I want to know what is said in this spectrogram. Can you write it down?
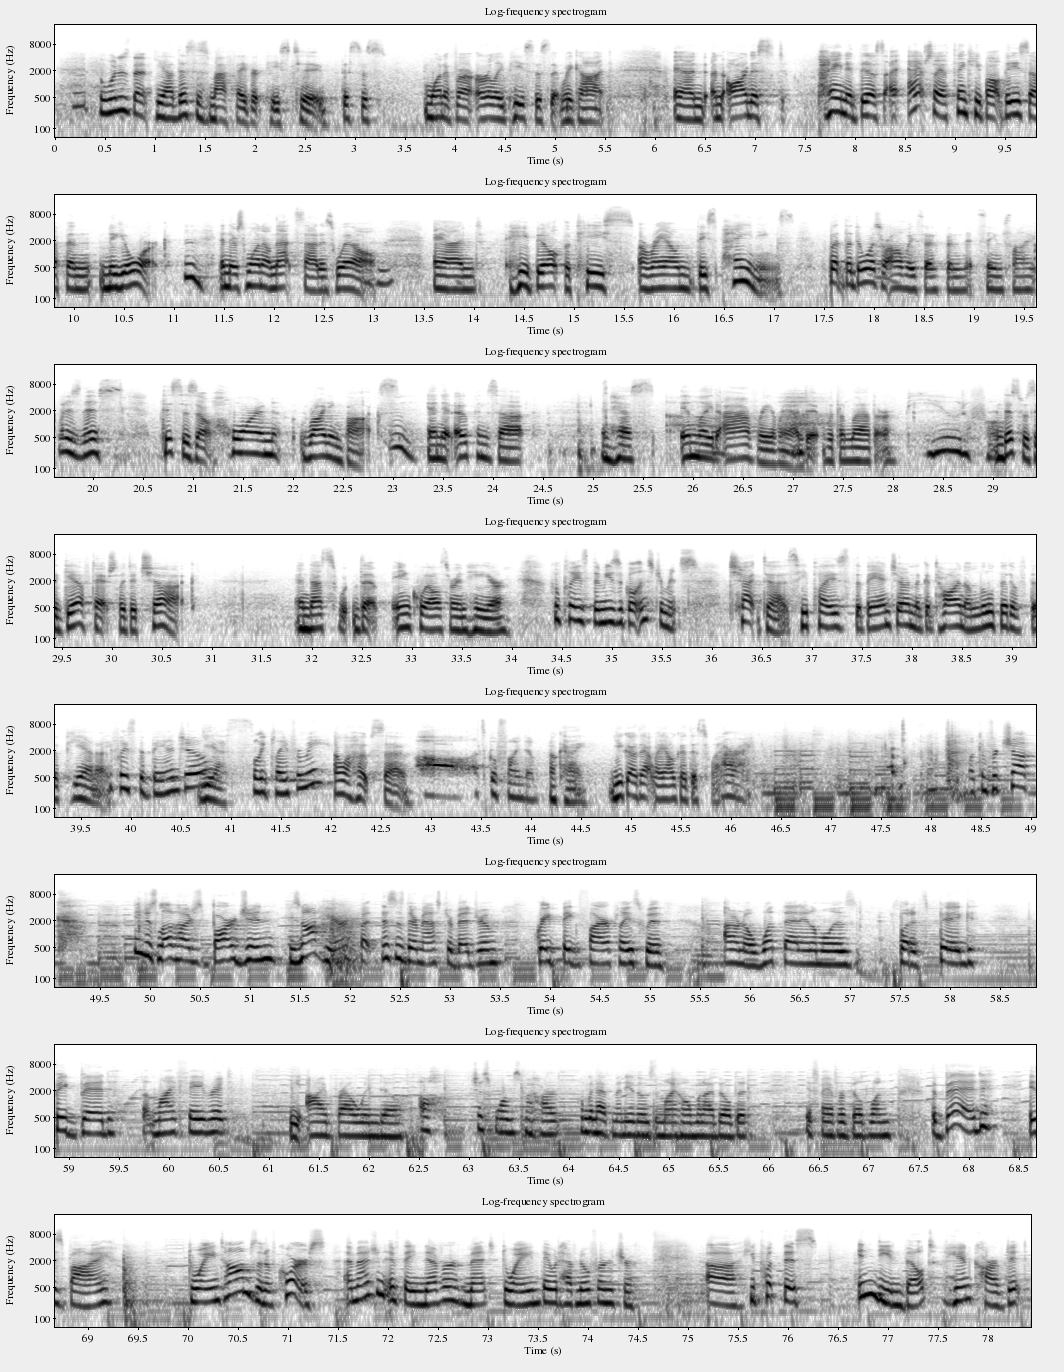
What is that? Yeah, this is my favorite piece too. This is one of our early pieces that we got. And an artist painted this. I, actually, I think he bought these up in New York. Hmm. And there's one on that side as well. Mm-hmm. And he built the piece around these paintings. But the doors are always open, it seems like. What is this? This is a horn writing box, hmm. and it opens up and has inlaid ivory around it with the leather. Beautiful. And this was a gift actually to Chuck. And that's what the inkwells are in here. Who plays the musical instruments? Chuck does. He plays the banjo and the guitar and a little bit of the piano. He plays the banjo? Yes. Will he play for me? Oh, I hope so. Oh, let's go find him. Okay. You go that way, I'll go this way. All right. Looking for Chuck. You just love how I just barge in. He's not here, but this is their master bedroom. Great big fireplace with, I don't know what that animal is, but it's big. Big bed. But my favorite, the eyebrow window. Oh, just warms my heart. I'm gonna have many of those in my home when I build it, if I ever build one. The bed is by Dwayne Thompson, of course. Imagine if they never met Dwayne, they would have no furniture. Uh, he put this Indian belt, hand carved it,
